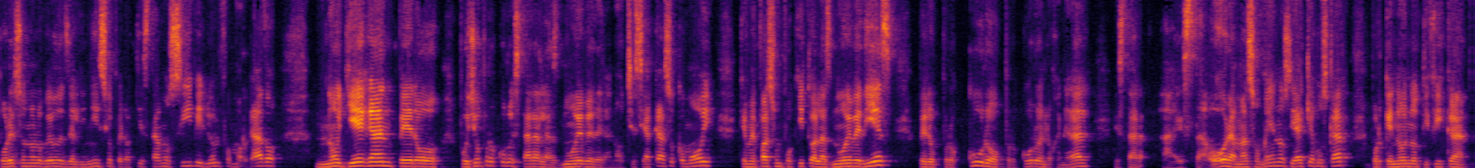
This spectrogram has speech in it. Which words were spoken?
por eso no lo veo desde el inicio, pero aquí estamos. Sí, Viliulfo Morgado no llegan, pero pues yo procuro estar a las nueve de la noche. Si acaso como hoy, que me paso un poquito a las nueve, diez, pero procuro, procuro en lo general estar a esta hora más o menos y hay que buscar porque no notifica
